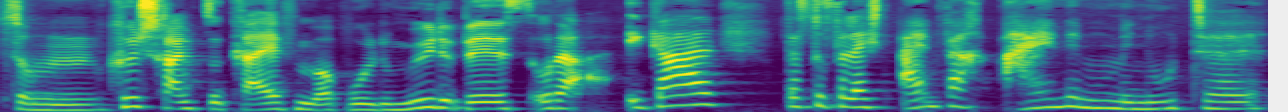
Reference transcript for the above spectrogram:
zum Kühlschrank zu greifen, obwohl du müde bist oder egal, dass du vielleicht einfach eine Minute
